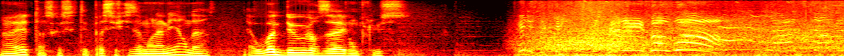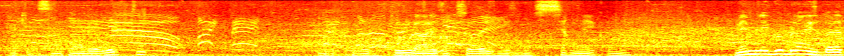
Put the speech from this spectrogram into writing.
Ouais, parce que c'était pas suffisamment la merde. La wag de Urzag en plus. Ok, c'est un peu en déroute. Le dos là, les orques sauvages, ils nous ont cerné quoi. Même les gobelins ils se baladent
